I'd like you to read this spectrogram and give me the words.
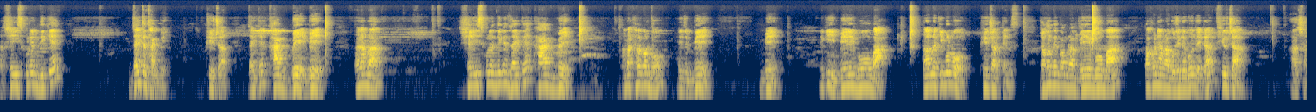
সেই স্কুলের দিকে যাইতে থাকবে। ফিউচার যাইতে থাকবে, বে। তাহলে আমরা সেই স্কুলের দিকে যাইতে থাকবে। আমরা খেয়াল করব, এই যে বে বে কি? বে, বো, বা। তাহলে আমরা কি বলব? ফিউচার টেন্স যখন দেখব আমরা বে, বো, বা, তখনই আমরা বুঝে নেব যে এটা ফিউচার আচ্ছা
